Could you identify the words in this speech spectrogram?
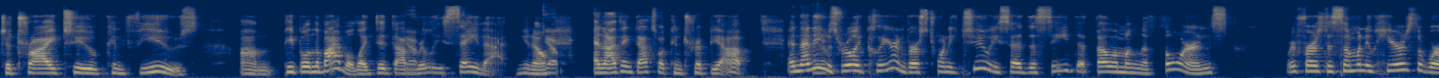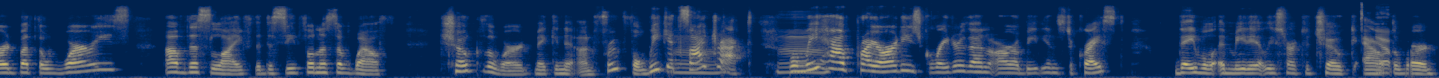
to try to confuse um, people in the Bible. Like, did God Yep. really say that? You know, Yep. And I think that's what can trip you up. And then he was really clear in verse 22. He said, The seed that fell among the thorns refers to someone who hears the word, but the worries of this life, the deceitfulness of wealth, choke the word, making it unfruitful. We get Mm. sidetracked. When we Mm. have priorities greater than our obedience to Christ, they will immediately start to choke out Yep. the word.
